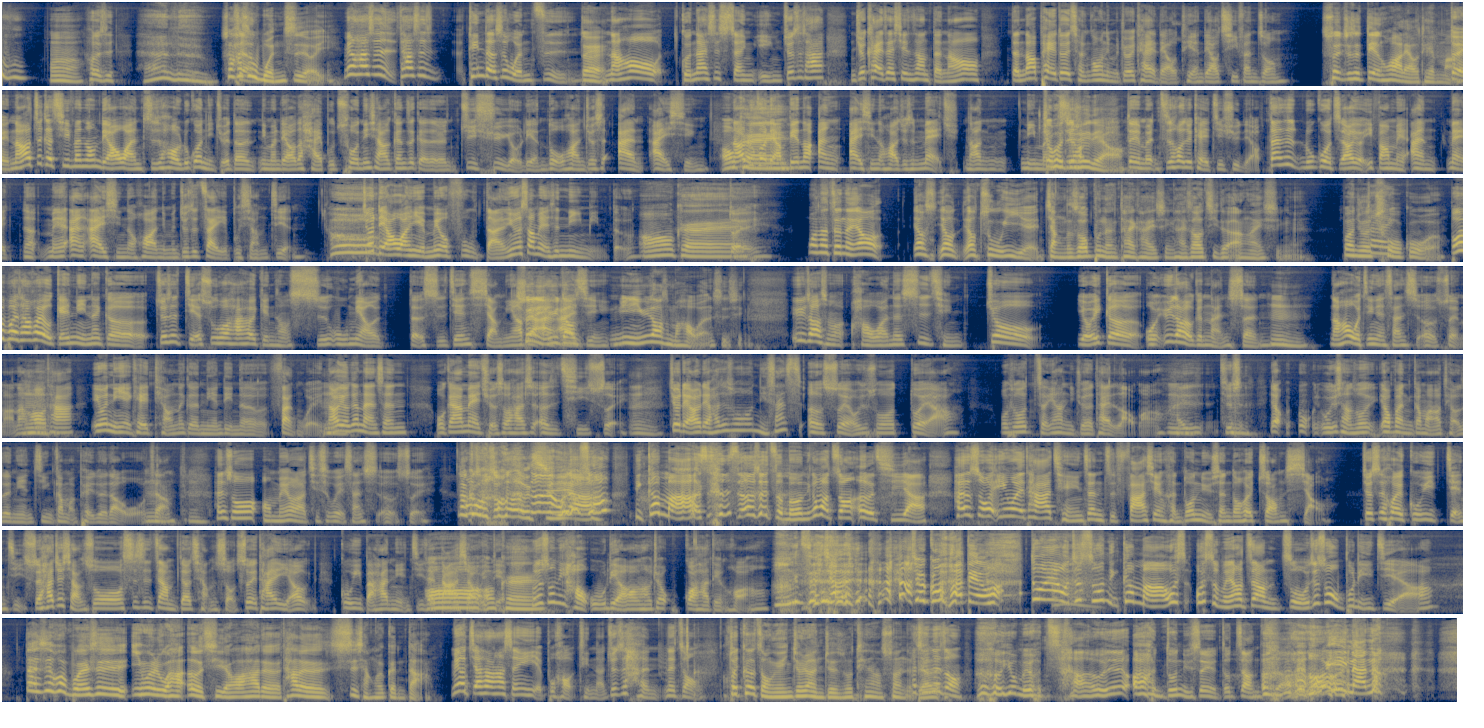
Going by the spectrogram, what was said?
嗯，或者是 hello，所以它是文字而已。没有，它是它是听的是文字，对，然后 good night 是声音，就是它，你就开始在线上等，然后等到配对成功，你们就会开始聊天，聊七分钟。所以就是电话聊天嘛。对，然后这个七分钟聊完之后，如果你觉得你们聊的还不错，你想要跟这个人继续有联络的话，你就是按爱心。然后如果两边都按爱心的话，就是 match。然后你你们就会继续聊，对，你们之后就可以继续聊。但是如果只要有一方没按 match，呃，没按爱心的话，你们就是再也不相见。就聊完也没有负担，因为上面也是匿名的。OK，对，哇，那真的要要要要注意哎，讲的时候不能太开心，还是要记得按爱心哎。不然就会错过了。不会不会，他会有给你那个，就是结束后他会给你从十五秒的时间想你要不要遇到爱心。你遇到什么好玩的事情？遇到什么好玩的事情，就有一个我遇到有个男生，嗯，然后我今年三十二岁嘛，然后他、因为你也可以调那个年龄的范围，然后有个男生，我跟他 match 的时候他是二十七岁，嗯，就聊一聊，他就说你三十二岁，我就说对啊，我说怎样？你觉得太老吗？嗯还是就是要我我就想说，要不然你干嘛要调这年纪？你干嘛配对到我这样？嗯他就说哦没有啦，其实我也三十二岁。那跟我装二 我七就啊说！你干嘛？三十二岁怎么了？你干嘛装二七啊？他就说，因为他前一阵子发现很多女生都会装小，就是会故意减几岁，他就想说试试这样比较抢手，所以他也要故意把他年纪再打小一点。我就说你好无聊，然后就挂他电话。真的？就挂他电话。对啊，我就说你干嘛？为什为什么要这样做？我就说我不理解啊。但是会不会是因为如果他二期的话，他的他的市场会更大？没有加上他声音也不好听啊，就是很那种会各种原因，就让你觉得说天啊，算了，他就那种呵呵 又没有差。我觉得啊，很多女生也都这样子啊，好意难哦。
